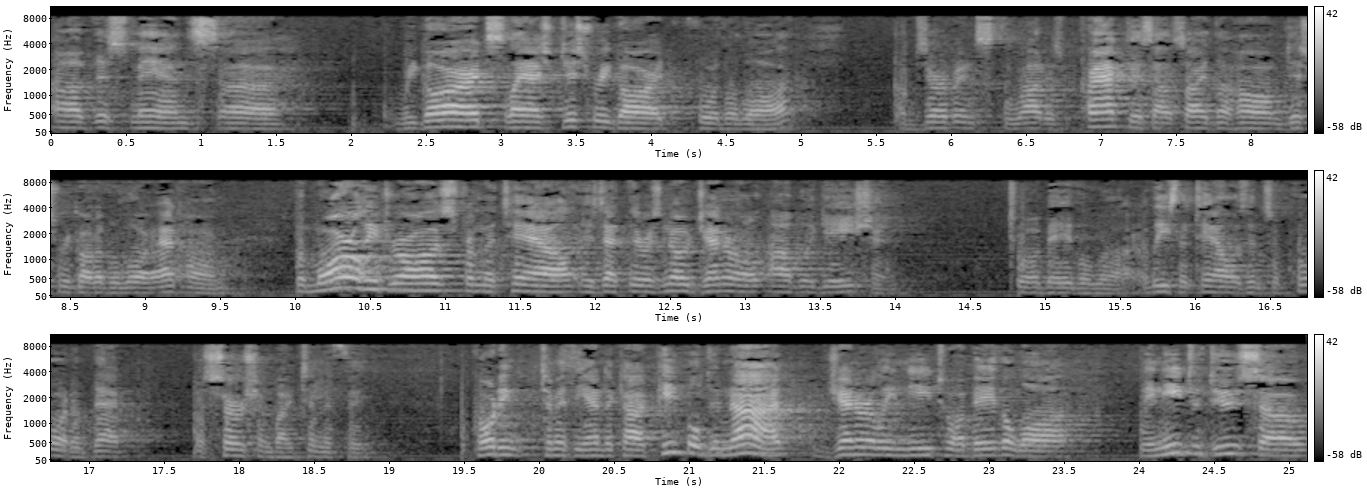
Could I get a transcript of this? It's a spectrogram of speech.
of this man's uh, regard slash disregard for the law, observance throughout his practice outside the home, disregard of the law at home. The moral he draws from the tale is that there is no general obligation to obey the law. At least the tale is in support of that assertion by Timothy. Quoting Timothy Endicott, people do not generally need to obey the law they need to do so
